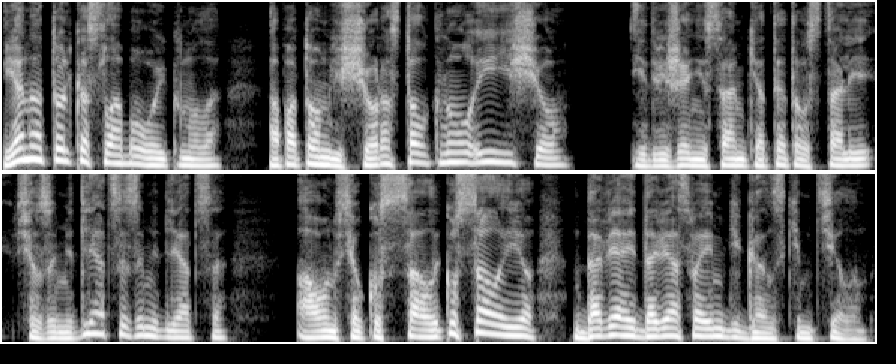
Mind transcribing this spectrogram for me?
и она только слабо ойкнула, а потом еще раз толкнул и еще. И движения самки от этого стали все замедляться и замедляться, а он все кусал и кусал ее, давя и давя своим гигантским телом.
